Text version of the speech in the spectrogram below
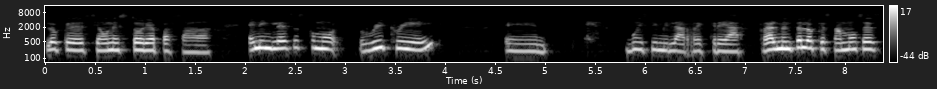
lo que decía una historia pasada. En inglés es como recreate, eh, es muy similar, recrear. Realmente lo que estamos es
